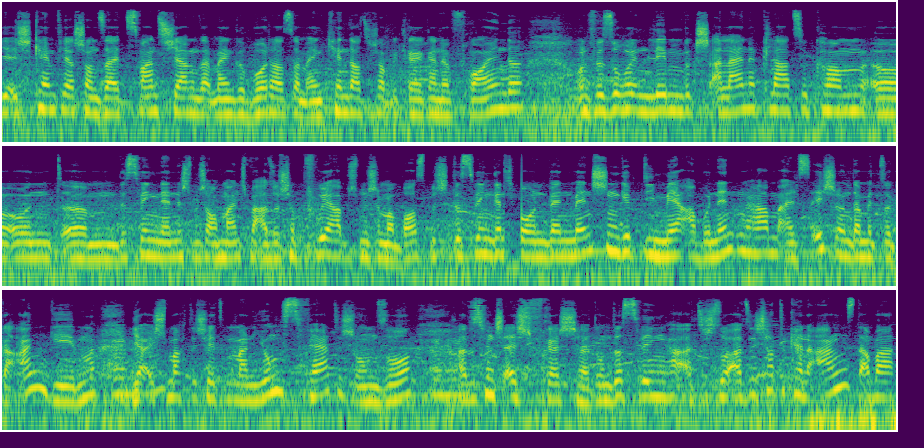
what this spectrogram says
ich kämpfe ja schon seit 20 Jahren, seit meinem Geburtstag, seit meinem Kindheit, ich habe gar keine Freunde und versuche im Leben wirklich alleine klarzukommen äh, und ähm, deswegen nenne ich mich auch manchmal, also ich hab, früher habe ich mich immer Boss deswegen und wenn Menschen gibt, die mehr Abonnenten haben als ich und damit sogar angeben, ja ich mache dich jetzt mit meinen Jungs fertig und so, also das finde ich echt Frechheit und deswegen hatte ich so, also ich hatte keine Angst, aber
